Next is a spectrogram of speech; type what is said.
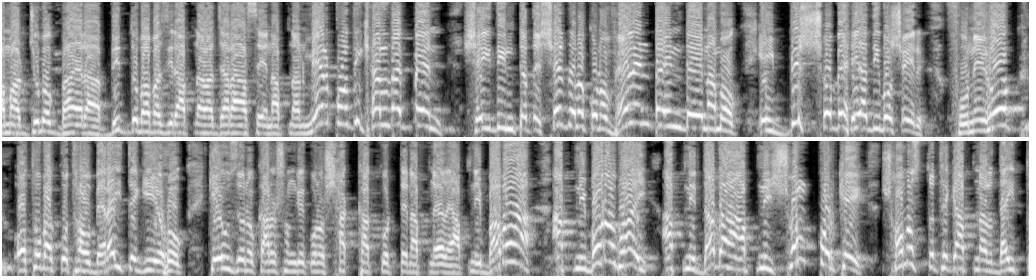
আমার যুবক ভাইরা বৃদ্ধ বাবাজিরা, আপনারা যারা আছেন, আপনার মেয়ের প্রতি খেয়াল রাখবেন, সেই দিনটাতে সে যেন কোনো ভ্যালেন্টাইন ডে নামক এই বিশ্ব বেহিয়া দিবসের ফোনে হোক অথবা কোথাও বেড়াইতে গিয়ে হোক, কেউ যেন কারও সঙ্গে কোনো সাক্ষাৎ করতেন আপনার, আপনি বাবা, আপনি বড় ভাই, আপনি দাদা, আপনি সম্পর্কে সমস্ত থেকে আপনার দায়িত্ব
